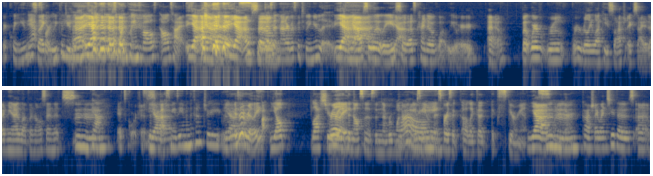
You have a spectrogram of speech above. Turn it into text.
we're queens. Yeah, like we can do that. Yeah, Sporting queens of all, all types. So Yeah. Yeah. yeah. So it doesn't matter what's between your legs. Yeah, Yeah. absolutely. Yeah. So that's kind of what we were. I don't know, but we're real, we're really lucky slash excited. I mean, I love the Nelson. It's Mhm. Yeah. it's gorgeous. It's the Yeah. best museum in the country. Yeah. Is it really? But Yelp last year Really? rated the Nelson as the number one Wow. art museum Dang. as far as a, uh, like a experience. Yeah. when you're there. Mhm. Gosh, I went to those um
